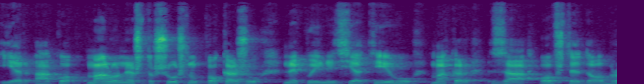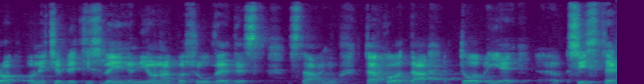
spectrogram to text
jer ako malo nešto šušnu, pokažu neku inicijativu, makar za opšte dobro, oni će biti smenjeni i onako su u VD stanju. Tako da to je e, sistem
